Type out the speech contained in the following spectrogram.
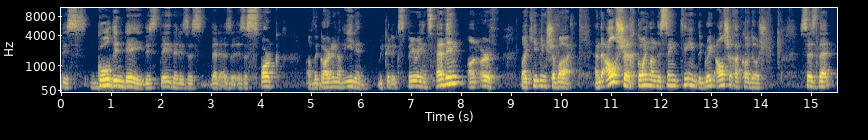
this golden day, this day that is a, that is a, is a spark of the Garden of Eden, we could experience heaven on earth by keeping Shabbat. And the Alshech, going on the same theme, the great Alshech HaKadosh, says that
